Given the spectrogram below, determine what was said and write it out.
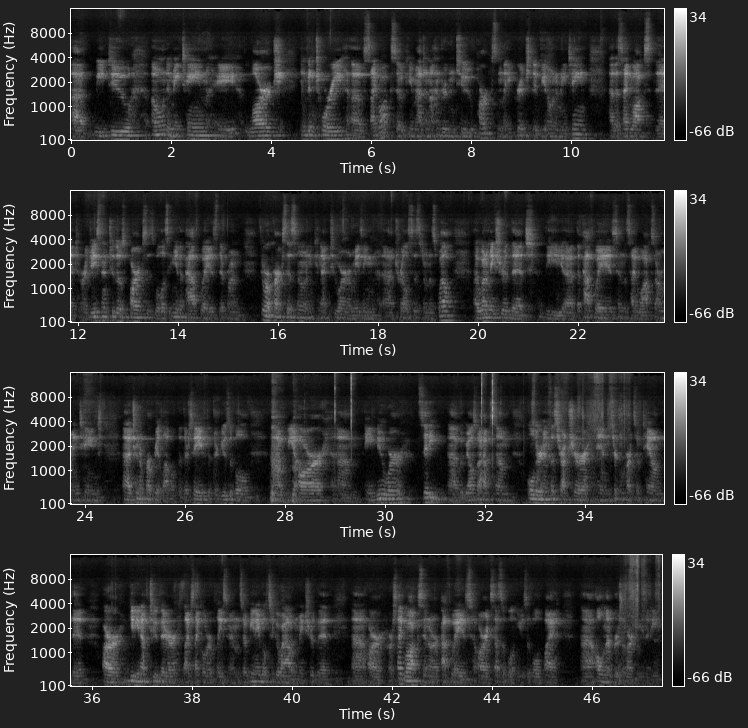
Uh, we do own and maintain a large inventory of sidewalks. So if you imagine 102 parks and the acreage that we own and maintain, uh, the sidewalks that are adjacent to those parks, as well as any of the pathways that run through our park system and connect to our amazing uh, trail system as well. I want to make sure that the, uh, the pathways and the sidewalks are maintained uh, to an appropriate level, that they're safe, that they're usable. Uh, we are um, a newer city, but we also have some older infrastructure in certain parts of town that are getting up to their life cycle replacement. So being able to go out and make sure that uh, our, our sidewalks and our pathways are accessible and usable by uh, all members of our community.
